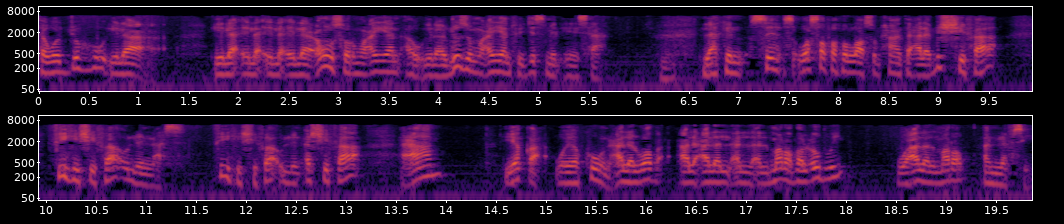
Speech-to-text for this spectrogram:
توجهه إلى إلى إلى إلى إلى عنصر معين أو إلى جزء معين في جسم الإنسان. لكن وصفه الله سبحانه وتعالى بالشفاء فيه شفاء للناس فيه شفاء لل- الشفاء عام يقع ويكون على الوضع على على ال- ال- المرض العضوي وعلى المرض النفسي.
